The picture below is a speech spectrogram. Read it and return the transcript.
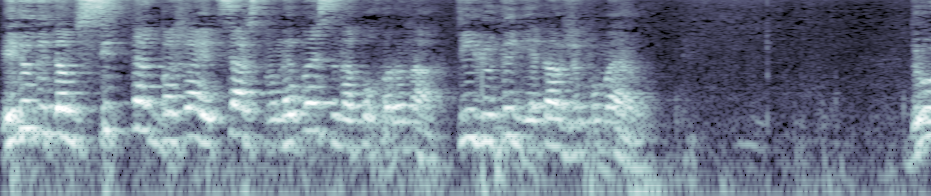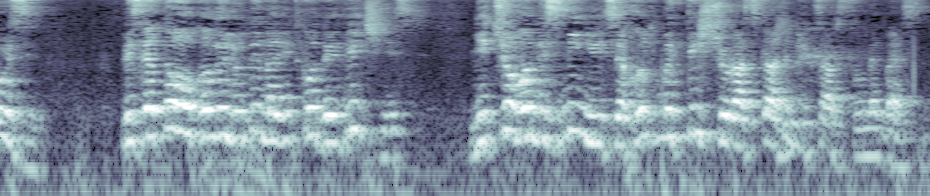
І люди там всі так бажають Царство Небесне на похоронах, тій людині, яка вже померла. Друзі, після того, коли людина відходить в вічність, нічого не змінюється, хоч ми тисячу раз скажемо і Царство Небесне.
